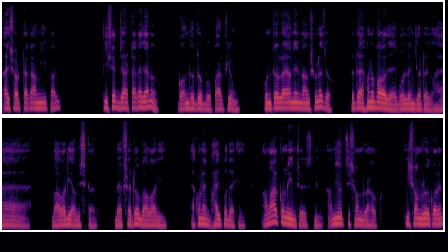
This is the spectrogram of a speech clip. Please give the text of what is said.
তাই সব টাকা আমিই পাই। কিসের যা টাকা জানো? গন্ধদ্রব্য পারফিউম কুন্তল কুন্তলায়নের নাম শুনেছ? সেটা এখনও পাওয়া যায়, বললেন জটায়ু। হ্যাঁ বাবারই আবিষ্কার। ব্যবসাটাও বাবারই। এখন এক ভাইপো দেখে, আমার কোনো ইন্টারেস্ট নেই, আমি হচ্ছে সংগ্রাহক। কি সংগ্রহ করেন?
